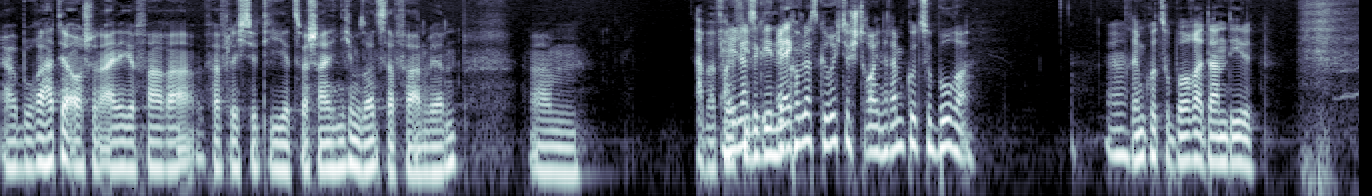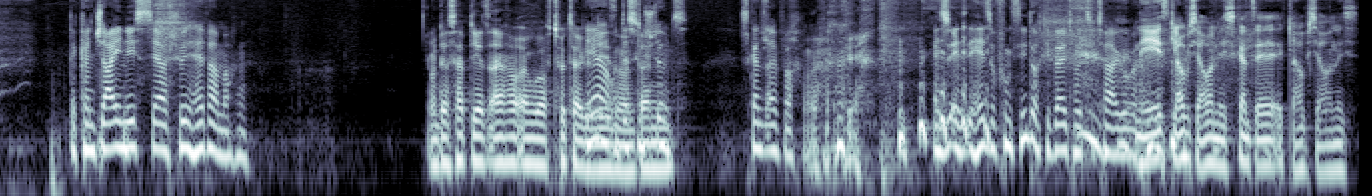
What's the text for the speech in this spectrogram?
Aber Bora hat ja auch schon einige Fahrer verpflichtet, die jetzt wahrscheinlich nicht umsonst da fahren werden. Ähm, Aber voll Ey, viele lass, gehen ey, weg. komm, lass Gerüchte streuen. Remco zu Bora. Remco zu Bora, dann Deal. Der kann Jai nächstes Jahr schön Helfer machen. und das habt ihr jetzt einfach irgendwo auf Twitter gelesen ja, und deswegen dann. stimmt's. Ist ganz einfach. Okay. Also, hey, so funktioniert doch die Welt heutzutage. oder? Nee, das glaube ich auch nicht. Ganz ehrlich, glaube ich auch nicht.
